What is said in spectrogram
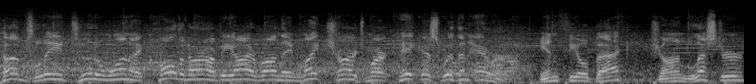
Cubs lead 2 to 1. I called an RBI run. They might charge Markakis with an error. Infield back, Jon Lester.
